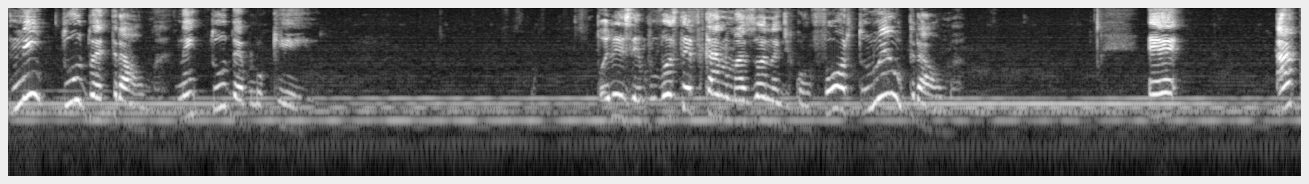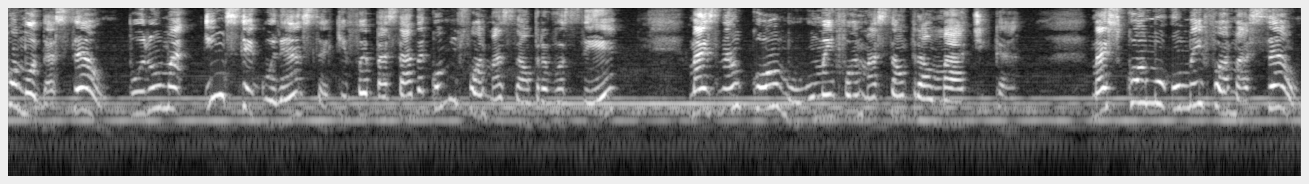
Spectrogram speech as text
Nem tudo é trauma, nem tudo é bloqueio. Por exemplo, você ficar numa zona de conforto não é um trauma. É acomodação por uma insegurança que foi passada como informação para você, mas não como uma informação traumática, mas como uma informação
